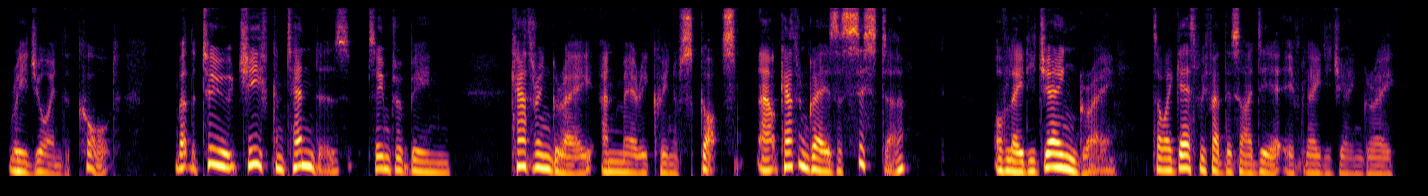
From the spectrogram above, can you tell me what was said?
rejoined the court. But the two chief contenders seem to have been Catherine Grey and Mary Queen of Scots. Now, Catherine Grey is a sister of Lady Jane Grey. So I guess we've had this idea if Lady Jane Grey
